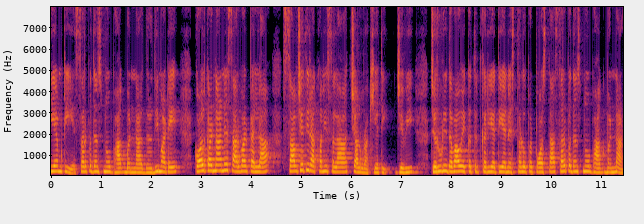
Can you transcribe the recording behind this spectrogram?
ઈએમટીએ સર્પદંશનો ભાગ બનનાર દર્દી માટે કોલ કરનારને સારવાર પહેલાં સાવચેતી રાખવાની સલાહ ચાલુ રાખી હતી. જેવી જરૂરી દવાઓ એકત્રિત કરી હતી અને સ્થળો પર પહોંચતા સર્પદંશનો ભાગ બનનાર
